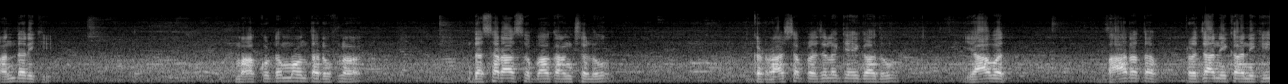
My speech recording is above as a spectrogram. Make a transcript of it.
అందరికీ మా కుటుంబం తరఫున దసరా శుభాకాంక్షలు. ఇక్కడ రాష్ట్ర ప్రజలకే కాదు యావత్ భారత ప్రజానికానికి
